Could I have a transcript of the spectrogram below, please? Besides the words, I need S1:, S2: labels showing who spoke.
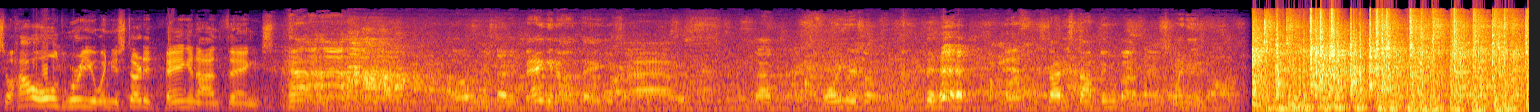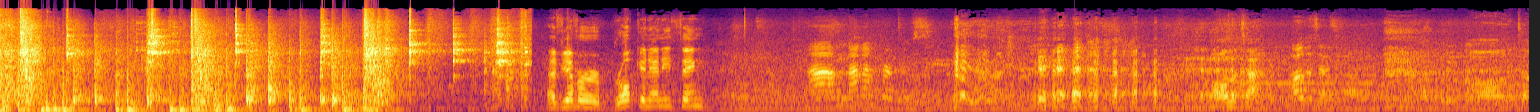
S1: So, how old were you when you started banging on things?
S2: oh, when we started banging on things, I was about four years old. I started stomping about 20.
S1: Have you ever broken anything?
S3: Um, not on purpose.
S2: All the time.
S3: All the time.
S2: All.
